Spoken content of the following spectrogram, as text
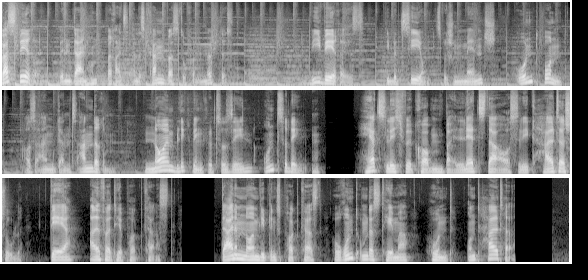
Was wäre, wenn dein Hund bereits alles kann, was du von ihm möchtest? Wie wäre es, die Beziehung zwischen Mensch und Hund aus einem ganz anderen, neuen Blickwinkel zu sehen und zu denken? Herzlich willkommen bei Letzter Ausweg Halterschule, der Alpha-Tier-Podcast, deinem neuen Lieblingspodcast rund um das Thema Hund und Halter.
